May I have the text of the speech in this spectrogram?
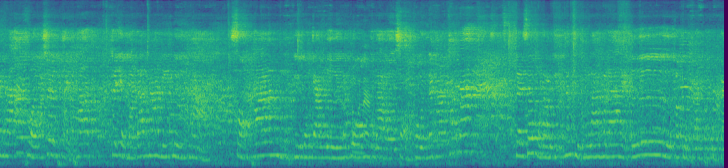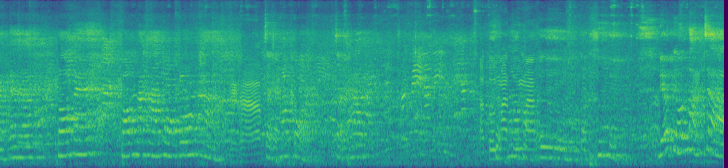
นะคะอะขอเชิญถ่ายภาพ ขยับมาด้านหน้านิดนึงค่ะสองท่านอยู่ตรงกลางเลยนักร้องของเราสองคนนะคะข้างหน้าแดนเซอร์ของเรานั่งอยู่ข้างล่างก็ได้ เออประกบกันประกบกันนะคะพร้อมไหมพร้อมนะคะมองกล้องค่ะครับจัดภาพก่อนจัดภาพอาตูนมาตูนมาเออจัดเดี๋ยวเดี๋ยวหลังจาก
